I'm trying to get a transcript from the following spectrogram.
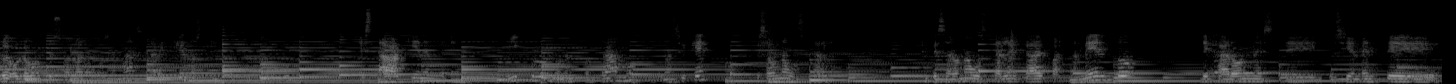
luego luego empezó a hablar a los demás, ¿saben qué? Encontrando. Estaba aquí en, el, en su vehículo, no no sé qué. Empezaron a buscarla. Empezaron a buscarla en cada departamento, dejaron este, inclusivemente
